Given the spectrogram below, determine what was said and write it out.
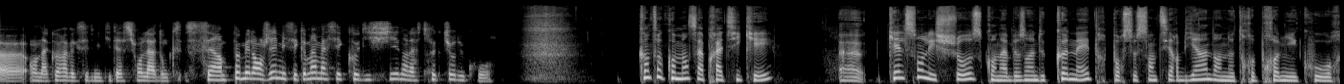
euh, en accord avec cette méditation-là. Donc, c'est un peu mélangé, mais c'est quand même assez codifié dans la structure du cours. Quand on commence à pratiquer, euh, quelles sont les choses qu'on a besoin de connaître pour se sentir bien dans notre premier cours?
